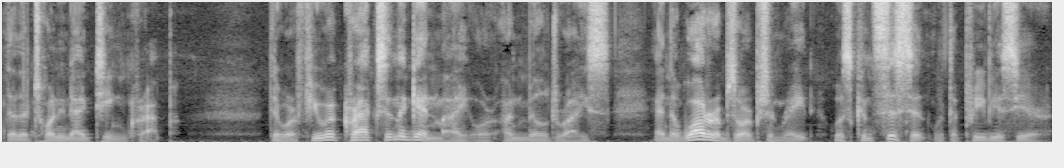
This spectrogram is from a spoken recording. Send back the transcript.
than the 2019 crop. There were fewer cracks in the genmai, or unmilled rice, and the water absorption rate was consistent with the previous year.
